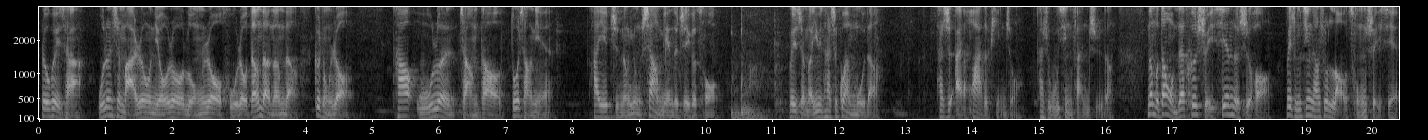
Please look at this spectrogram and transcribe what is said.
肉桂茶，无论是马肉、牛肉、龙肉、虎肉等等等等各种肉，它无论长到多少年，它也只能用上面的这个丛。为什么？因为它是灌木的，它是矮化的品种，它是无性繁殖的。那么，当我们在喝水仙的时候，为什么经常说老丛水仙、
